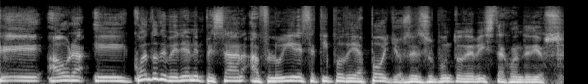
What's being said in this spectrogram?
Eh, ahora, eh, ¿cuándo deberían empezar a fluir este tipo de apoyos desde su punto de vista, Juan de Dios?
